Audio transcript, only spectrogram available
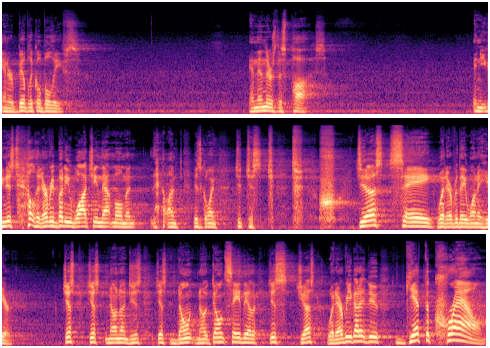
and her biblical beliefs. And then there's this pause. And you can just tell that everybody watching that moment is going, just, just say whatever they want to hear. Just, just, no, no, just, just don't, no, don't say the other. Just, just, whatever you got to do, get the crown.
